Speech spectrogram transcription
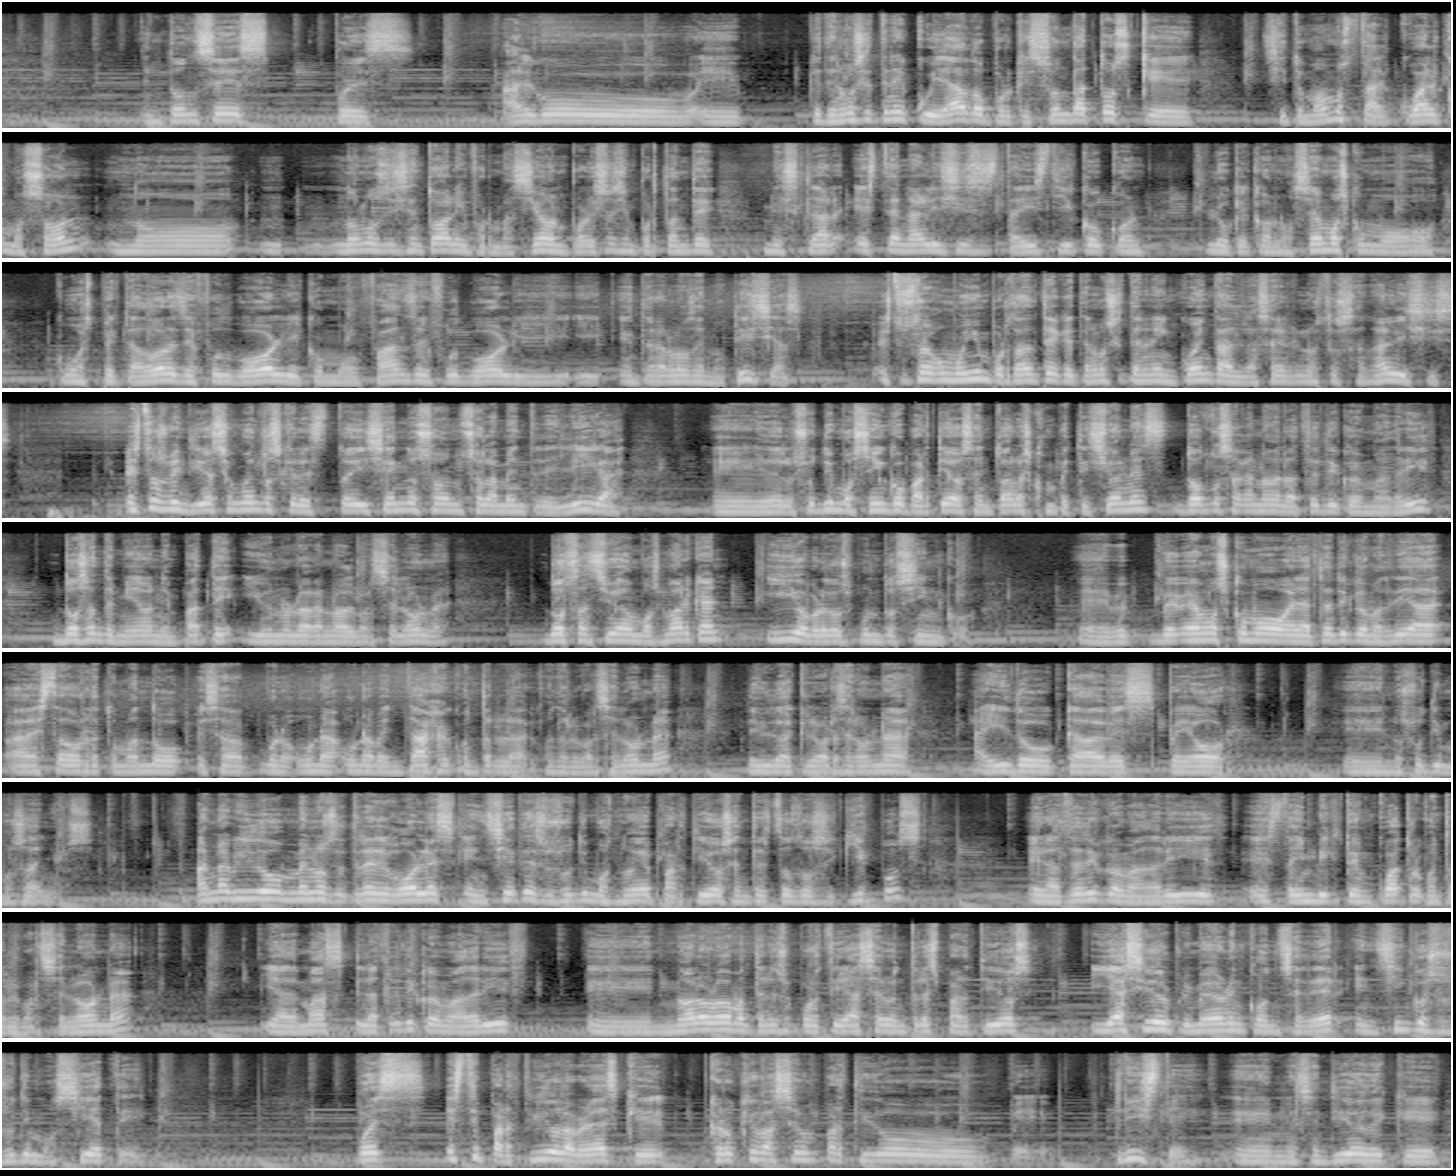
Entonces, pues algo eh, que tenemos que tener cuidado porque son datos que si tomamos tal cual como son, no, no nos dicen toda la información. Por eso es importante mezclar este análisis estadístico con lo que conocemos como, como espectadores de fútbol y como fans del fútbol y, enterarnos de noticias. Esto es algo muy importante que tenemos que tener en cuenta al hacer nuestros análisis. Estos 22 encuentros que les estoy diciendo son solamente de liga. Eh, de los últimos 5 partidos en todas las competiciones, dos los ha ganado el Atlético de Madrid, dos han terminado en empate y uno lo ha ganado el Barcelona. Dos han sido ambos marcan y over 2.5. Eh, vemos como el Atlético de Madrid ha, estado retomando esa, bueno, una, una ventaja contra, la, contra el Barcelona, debido a que el Barcelona ha ido cada vez peor eh, en los últimos años. Han habido menos de 3 goles en 7 de sus últimos 9 partidos entre estos dos equipos. El Atlético de Madrid está invicto en 4 contra el Barcelona. y además el Atlético de Madrid eh, no ha logrado mantener su portería a cero en tres partidos y ha sido el primero en conceder en cinco de sus últimos siete. Pues este partido la verdad es que creo que va a ser un partido eh, triste en el sentido de que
